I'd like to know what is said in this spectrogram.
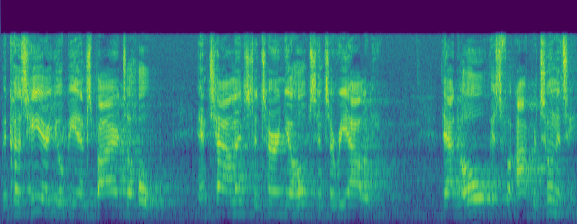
because here you'll be inspired to hope and challenged to turn your hopes into reality. That O is for opportunity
